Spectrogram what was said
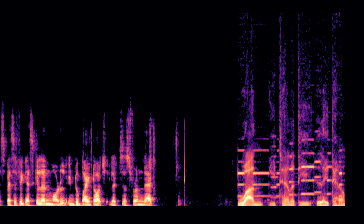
specific sklearn model into PyTorch. Let's just run that. One eternity later.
